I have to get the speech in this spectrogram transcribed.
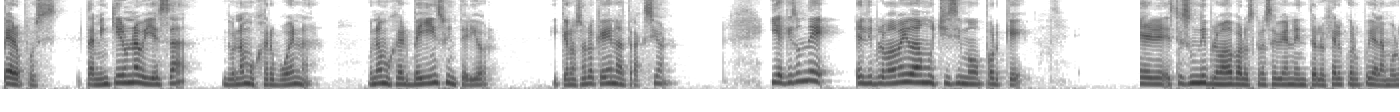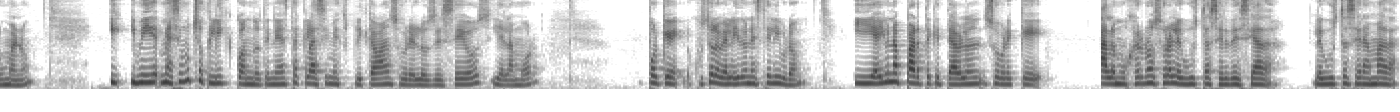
Pero pues también quiere una belleza de una mujer buena, una mujer bella en su interior y que no solo quede en atracción. Y aquí es donde el diplomado me ayuda muchísimo porque este es un diplomado para los que no sabían en Teología del Cuerpo y el Amor Humano. Y, me, me hacía mucho clic cuando tenía esta clase y me explicaban sobre los deseos y el amor, porque justo lo había leído en este libro. Y hay una parte que te hablan sobre que a la mujer no solo le gusta ser deseada, le gusta ser amada.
